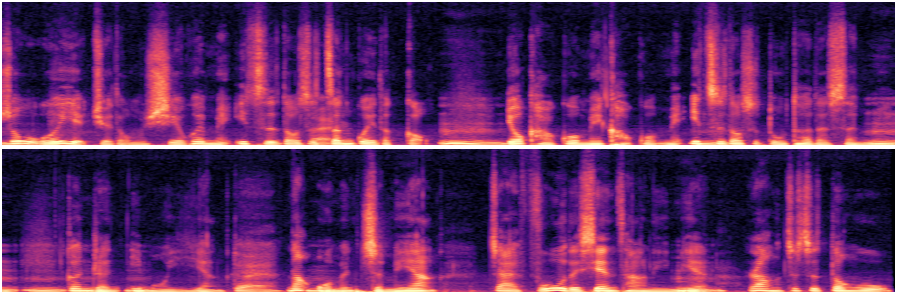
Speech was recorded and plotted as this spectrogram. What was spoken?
所以我也觉得我们协会每一只都是珍贵的狗，嗯。有考过没考过，每一只嗯。都是独特的生命，嗯嗯，嗯跟人一嗯模一样。对，那我们怎么样在服务的现场里面，嗯。让这只动物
